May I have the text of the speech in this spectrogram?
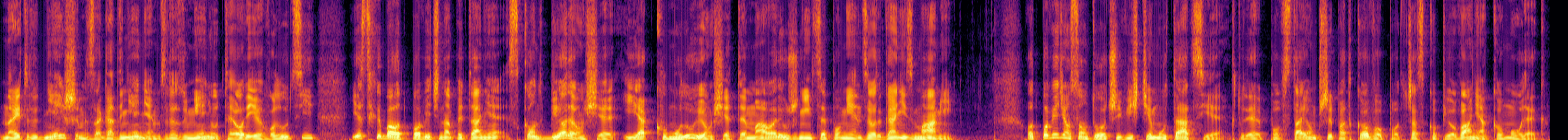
Najtrudniejszym zagadnieniem w zrozumieniu teorii ewolucji jest chyba odpowiedź na pytanie, skąd biorą się i jak kumulują się te małe różnice pomiędzy organizmami. Odpowiedzią są tu oczywiście mutacje, które powstają przypadkowo podczas kopiowania komórek.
